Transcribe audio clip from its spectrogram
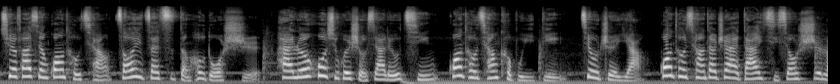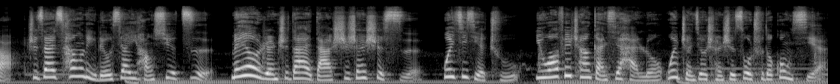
却发现光头强早已在此等候多时。海伦或许会手下留情，光头强可不一定。就这样，光头强带着艾达一起消失了，只在舱里留下一行血字。没有人知道艾达是生是死。危机解除，女王非常感谢海伦为拯救城市做出的贡献。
